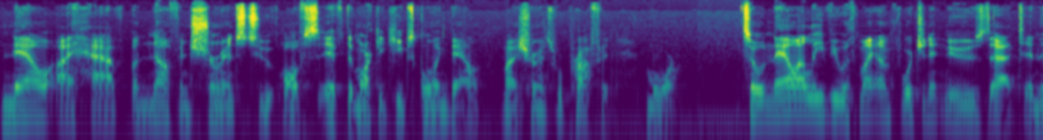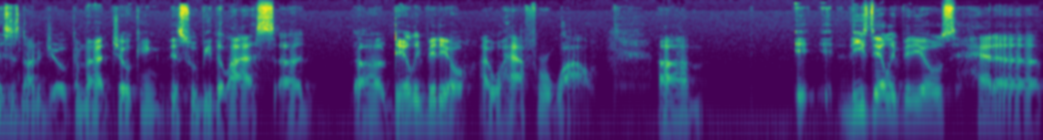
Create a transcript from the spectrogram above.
now I have enough insurance to offset if the market keeps going down, my insurance will profit more. So now I leave you with my unfortunate news that, and this is not a joke, I'm not joking, this will be the last uh, uh, daily video I will have for a while. Um, it, it, these daily videos had a,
